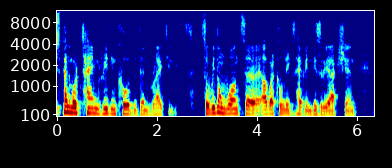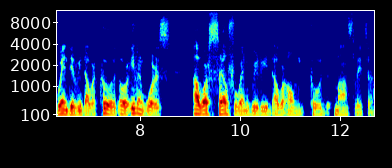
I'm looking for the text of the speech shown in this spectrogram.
spend more time reading code than writing it. So we don't want uh, our colleagues having this reaction when they read our code, or even worse, ourselves when we read our own code months later.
